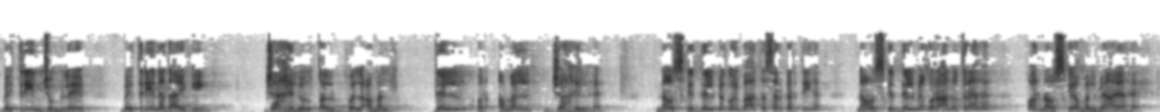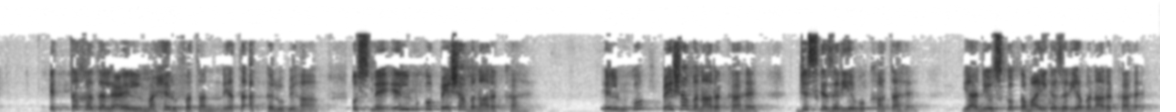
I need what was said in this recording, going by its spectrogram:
بہترین جملے، بہترین ادائیگی۔ جاہل القلب والعمل۔ دل اور عمل جاہل ہے۔ نہ اس کے دل پہ کوئی بات اثر کرتی ہے، نہ اس کے دل میں قرآن اترا ہے اور نہ اس کے عمل میں آیا ہے۔ اتخذ العلم حرفتن یتأکل بها۔ اس نے علم کو پیشہ بنا رکھا ہے۔ علم کو پیشہ بنا رکھا ہے، جس کے ذریعے وہ کھاتا ہے یعنی اس کو کمائی کا ذریعہ بنا رکھا ہے۔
